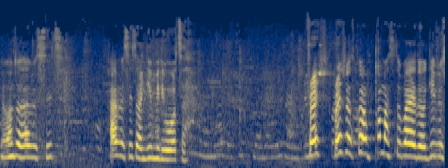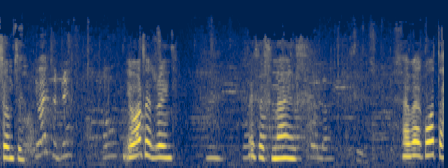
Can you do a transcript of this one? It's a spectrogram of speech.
You want to have a seat? Have a seat and give me the water. Fresh, precious, come, come and sit by it. I'll give you something. You want to drink? You want a drink? Mm. This is nice. I beg water.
